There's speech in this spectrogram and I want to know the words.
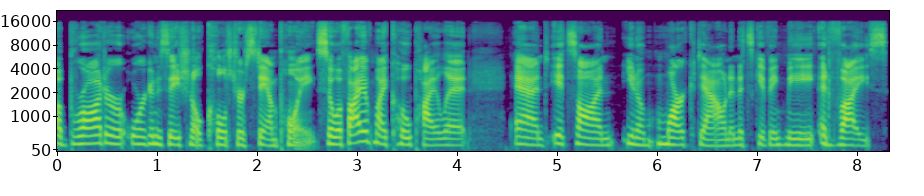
a broader organizational culture standpoint. So if I have my co-pilot and it's on, you know, markdown and it's giving me advice,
